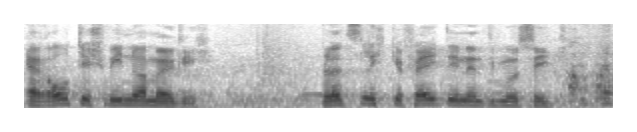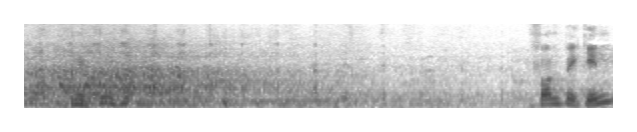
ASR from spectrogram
Erotisch wie nur möglich. Plötzlich gefällt Ihnen die Musik. Von Beginn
